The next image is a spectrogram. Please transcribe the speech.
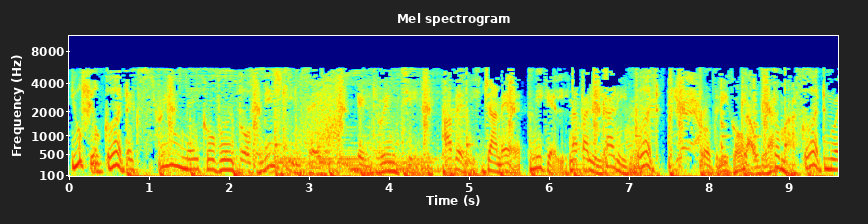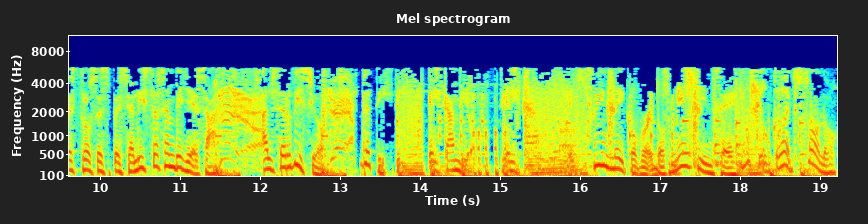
you'll feel good. Extreme Makeover 2015. El Dream Team. Abel, Janet, Miguel, Natalie, Cari, good. Rodrigo, Claudia, Tomás, good. Nuestros especialistas en belleza. Al servicio de ti. El cambio, el cambio. Extreme Makeover 2015. You feel good. Solo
